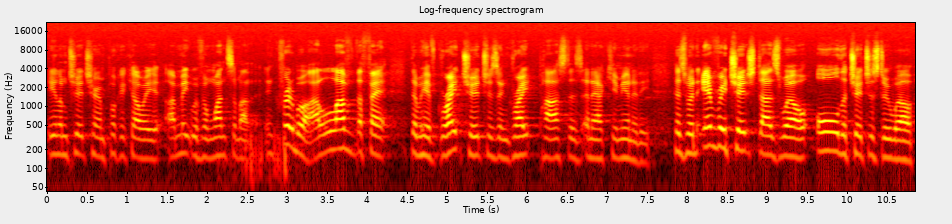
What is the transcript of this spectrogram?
Elim Church here in Pukekohe. I meet with him once a month. Incredible. I love the fact that we have great churches and great pastors in our community. Because when every church does well, all the churches do well.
